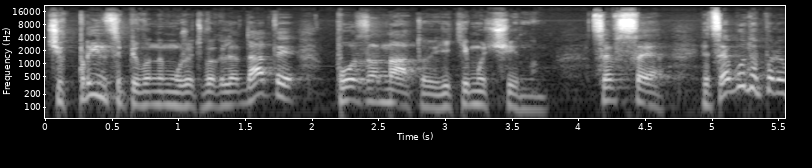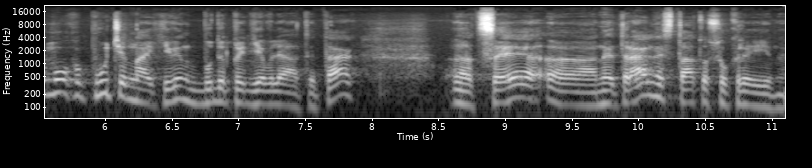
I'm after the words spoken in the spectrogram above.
чи в принципі вони можуть виглядати поза НАТО, якимось чином. Це все. І це буде перемога Путіна, який він буде пред'являти. Так? Е, Це е, нейтральний статус України.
